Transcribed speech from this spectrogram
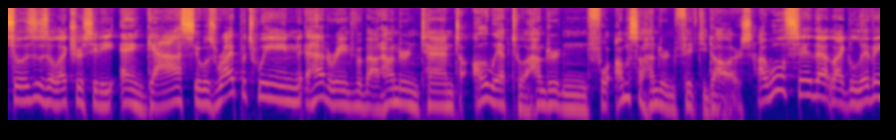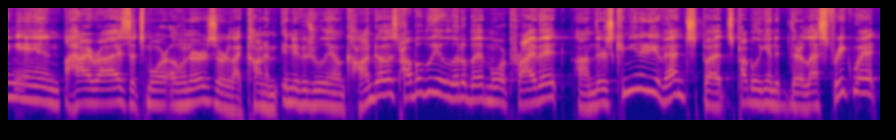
so this is electricity and gas. It was right between, it had a range of about 110 to all the way up to 104, almost $150. I will say that like living in a high rise that's more owners or like kind of individually owned condos, probably a little bit more private. Um, there's community events, but it's probably going to, they're less frequent.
